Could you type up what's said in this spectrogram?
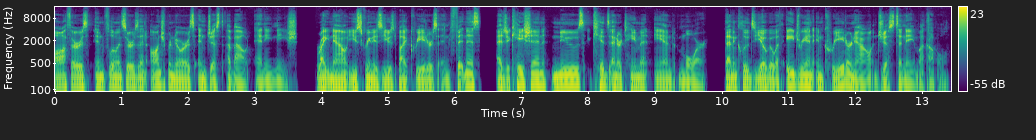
authors, influencers, and entrepreneurs in just about any niche. Right now, Uscreen is used by creators in fitness, education, news, kids entertainment, and more. That includes Yoga with Adriene and Creator Now, just to name a couple.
